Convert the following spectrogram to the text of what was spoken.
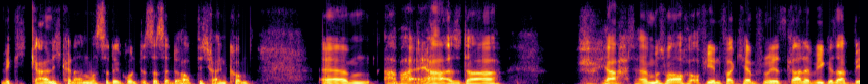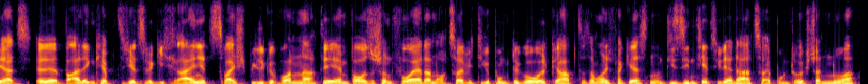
wirklich gar nicht. Keine Ahnung, was da der Grund ist, dass er da überhaupt nicht reinkommt. Ähm, aber ja, also da, ja, da muss man auch auf jeden Fall kämpfen. Und jetzt gerade, wie gesagt, BHC, äh, Baling kämpft sich jetzt wirklich rein. Jetzt zwei Spiele gewonnen nach der EM-Pause, schon vorher dann auch zwei wichtige Punkte geholt gehabt. Das haben wir auch nicht vergessen. Und die sind jetzt wieder da. Zwei Punkte Rückstand nur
